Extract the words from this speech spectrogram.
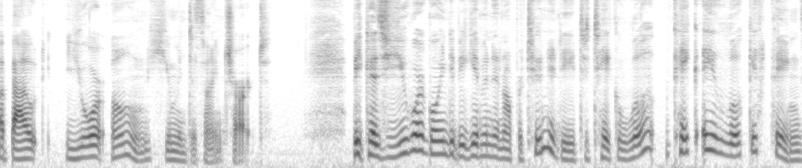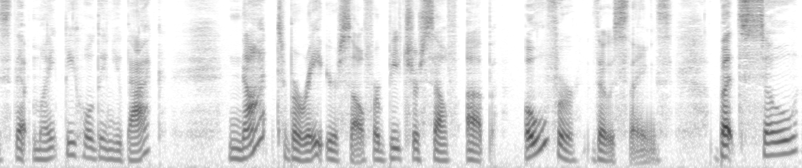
about your own human design chart. Because you are going to be given an opportunity to take a look take a look at things that might be holding you back, not to berate yourself or beat yourself up over those things, but so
